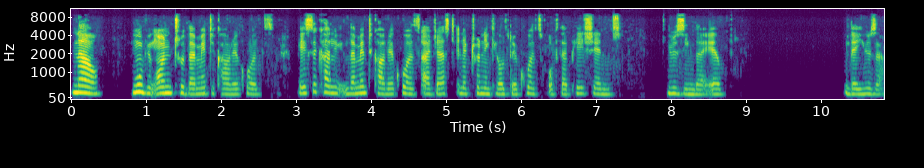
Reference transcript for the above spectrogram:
Now, moving on to the medical records. Basically, the medical records are just electronic health records of the patient using the app, the user.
